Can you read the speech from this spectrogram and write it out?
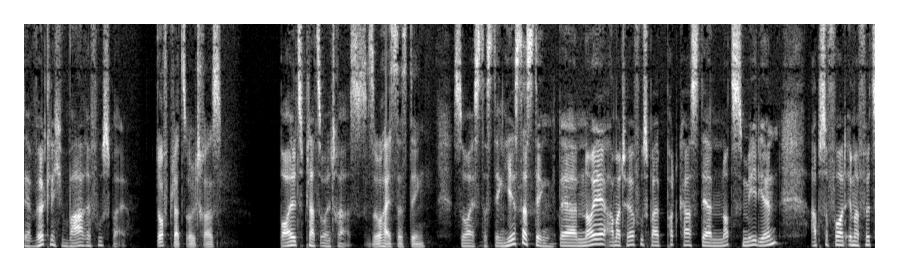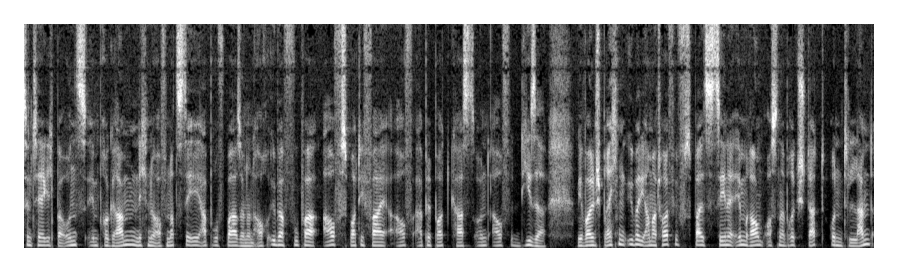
Der wirklich wahre Fußball. Dorfplatz Ultras. Bolzplatz Ultras. So heißt das Ding. So heißt das Ding. Hier ist das Ding. Der neue Amateurfußball-Podcast der Notz Medien. Ab sofort immer 14-tägig bei uns im Programm. Nicht nur auf notz.de abrufbar, sondern auch über FUPA auf Spotify, auf Apple Podcasts und auf Deezer. Wir wollen sprechen über die Amateurfußballszene im Raum Osnabrück Stadt und Land.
